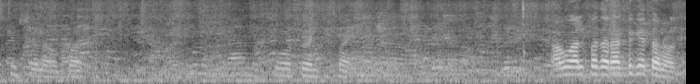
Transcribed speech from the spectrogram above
Special offer four twenty five ಅವು ಅಲ್ಪದ ರಡ್ಗೆ ತ ನೋಡಿ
